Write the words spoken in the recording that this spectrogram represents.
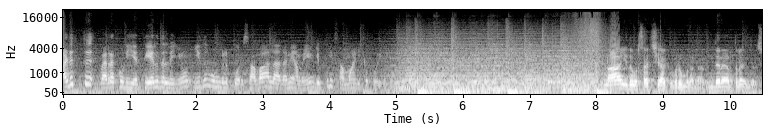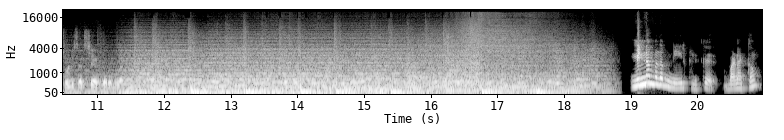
அடுத்து வரக்கூடிய தேர்தலையும் இது உங்களுக்கு ஒரு சவாலாக தானே அமையும். எப்படி சமாளிக்க போறீங்க? நான் இது ஒரு சர்ச்சையாக்க விரும்பல நான். இந்த நேரத்தில் இந்த சொல்லி சர்ச்சையாக்க விரும்பல. மின்னம்பலம் நேர்களுக்கு வணக்கம்.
